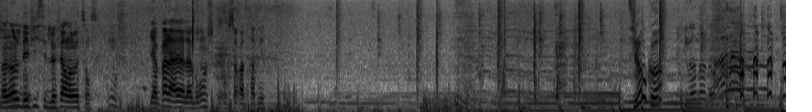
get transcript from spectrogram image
Maintenant le défi c'est de le faire dans l'autre sens. Il n'y a pas la, la branche pour se rattraper. Tu vas ou quoi Non, non, non.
